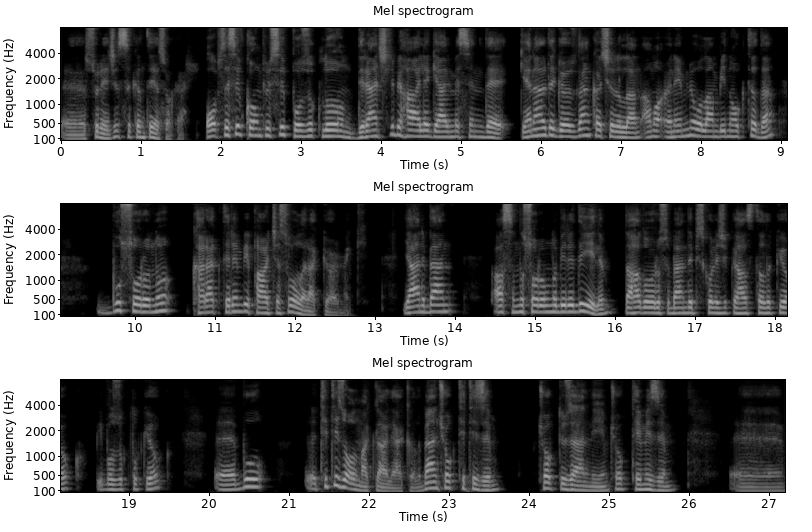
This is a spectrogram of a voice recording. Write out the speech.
e, süreci sıkıntıya sokar. Obsesif kompulsif bozukluğun dirençli bir hale gelmesinde genelde gözden kaçırılan ama önemli olan bir nokta da bu sorunu karakterin bir parçası olarak görmek. Yani ben aslında sorunlu biri değilim. Daha doğrusu bende psikolojik bir hastalık yok, bir bozukluk yok. E, bu e, titiz olmakla alakalı. Ben çok titizim, çok düzenliyim, çok temizim. Ee,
